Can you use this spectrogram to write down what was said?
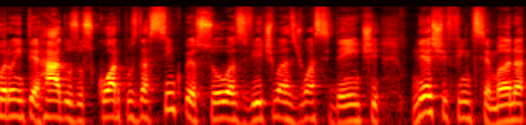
foram enterrados os corpos das cinco pessoas vítimas de um acidente neste fim de semana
